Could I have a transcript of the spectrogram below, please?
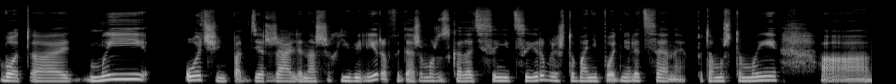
Вот. Э, мы очень поддержали наших ювелиров и даже, можно сказать, синициировали, чтобы они подняли цены, потому что мы а,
